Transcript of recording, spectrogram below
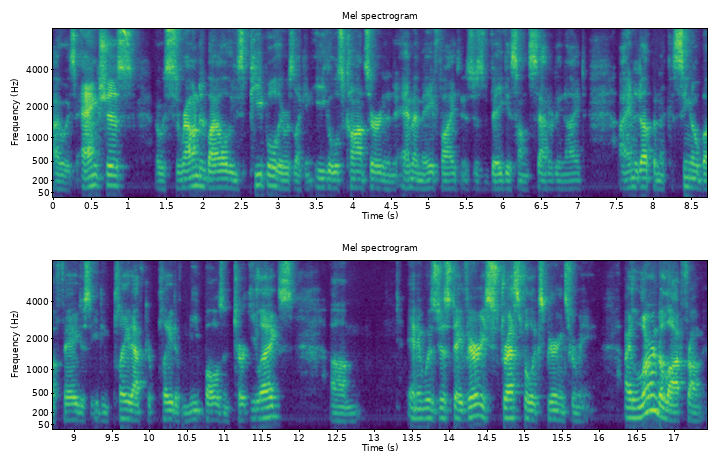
I was anxious. I was surrounded by all these people. There was like an Eagles concert and an MMA fight. And it's just Vegas on Saturday night. I ended up in a casino buffet, just eating plate after plate of meatballs and turkey legs. Um, and it was just a very stressful experience for me. I learned a lot from it.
